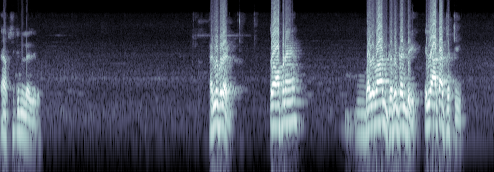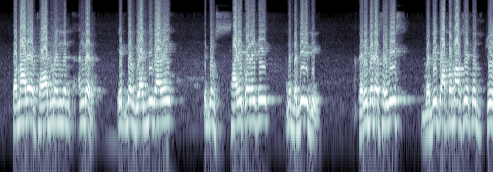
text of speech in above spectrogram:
આપ સિટી મિલાવી હેલો ફ્રેન્ડ તો આપણે બલવાન ઘરઘંટી એટલે આટા ચક્કી તમારે ફરિયાદમાં અંદર- એકદમ વ્યાજબી ભાવે એકદમ સારી ક્વોલિટી અને બધી રીતે ઘરે બેઠા સર્વિસ બધી રીતે આપવામાં આવશે તો જો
